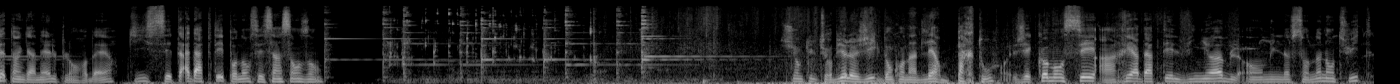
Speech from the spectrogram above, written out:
C'est un gamel, plan Robert, qui s'est adapté pendant ces 500 ans. Je suis en culture biologique, donc on a de l'herbe partout. J'ai commencé à réadapter le vignoble en 1998.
